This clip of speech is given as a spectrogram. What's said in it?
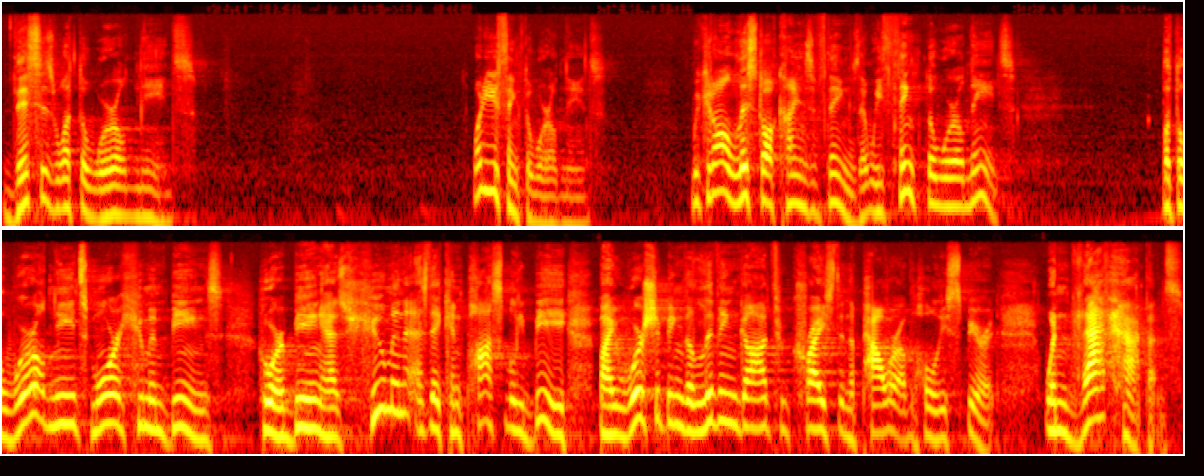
This is what the world needs. What do you think the world needs? We could all list all kinds of things that we think the world needs. But the world needs more human beings who are being as human as they can possibly be by worshiping the living God through Christ in the power of the Holy Spirit. When that happens,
